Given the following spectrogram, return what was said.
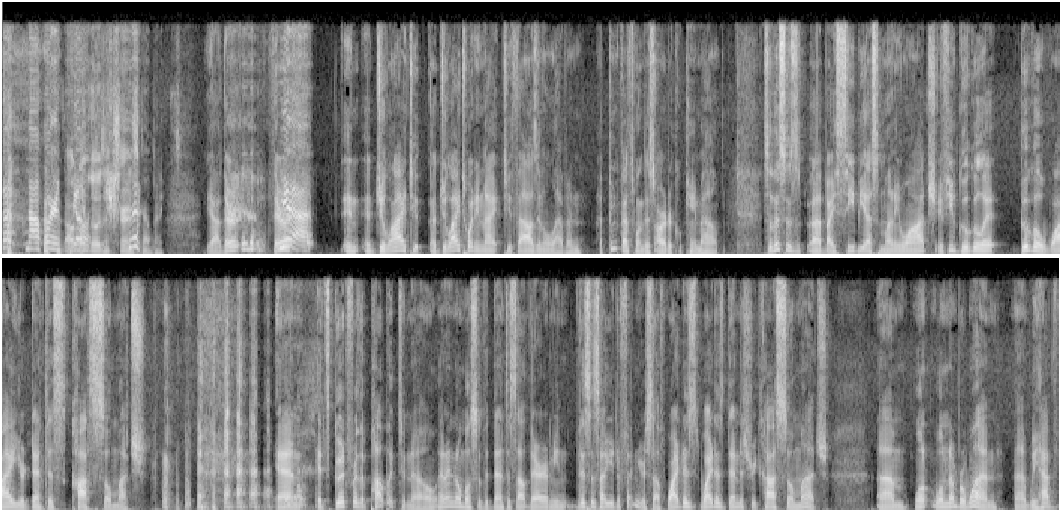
that's not where it's It's all one of those insurance companies. Yeah, they're they're Yeah. in, in July to, uh, July 29th, 2011. I think that's when this article came out. So this is uh, by CBS Money Watch. If you Google it, Google why your dentist costs so much. and it's good for the public to know. And I know most of the dentists out there. I mean, this is how you defend yourself. Why does why does dentistry cost so much? Um, well, well, number one, uh, we have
